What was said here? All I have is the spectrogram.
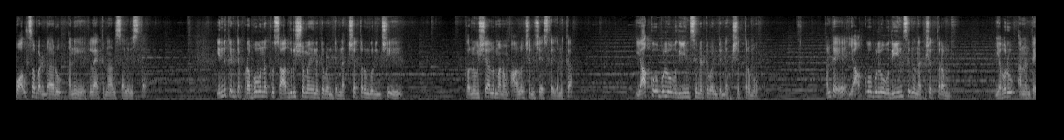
పోల్చబడ్డారు అని లేఖనాలు సెలవిస్తాయి. ఎందుకంటే ప్రభువునకు సాదృశ్యమైనటువంటి నక్షత్రం గురించి కొన్ని విషయాలు మనం ఆలోచన చేస్తే గనుక యాకోబులో ఉదయించినటువంటి నక్షత్రము అంటే యాకోబులో ఉదయించిన నక్షత్రం ఎవరు అనంటే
